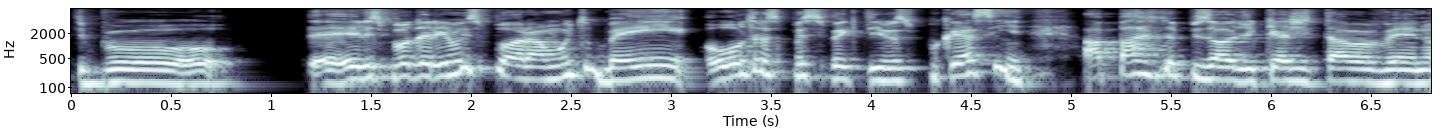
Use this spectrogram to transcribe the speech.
Tipo, eles poderiam explorar muito bem outras perspectivas, porque assim, a parte do episódio que a gente tava vendo,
